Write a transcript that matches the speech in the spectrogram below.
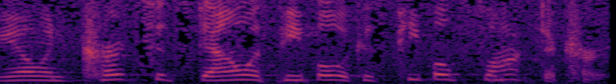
You know, when Kurt sits down with people, because people flock to Kurt.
